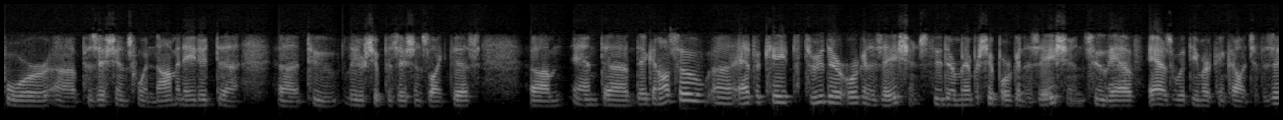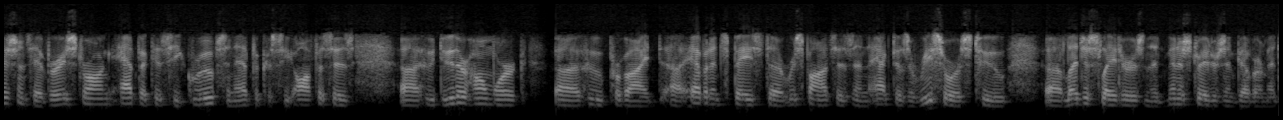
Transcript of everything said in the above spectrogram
for uh, positions when nominated uh, to leadership positions like this. Um, and uh, they can also uh, advocate through their organizations, through their membership organizations, who have, as with the American College of Physicians, have very strong advocacy groups and advocacy offices uh, who do their homework, uh, who provide uh, evidence based uh, responses and act as a resource to uh, legislators and administrators in government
